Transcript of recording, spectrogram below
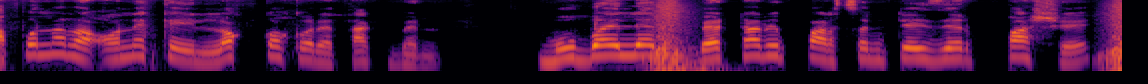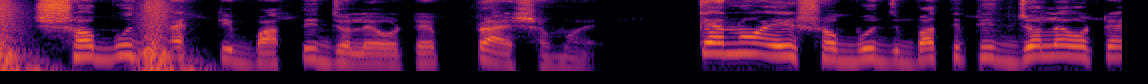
আপনারা অনেকেই লক্ষ্য করে থাকবেন, মোবাইলের ব্যাটারি পার্সেন্টেজের পাশে সবুজ একটি বাতি জ্বলে ওঠে প্রায় সময়। কেন এই সবুজ বাতিটি জ্বলে ওঠে?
